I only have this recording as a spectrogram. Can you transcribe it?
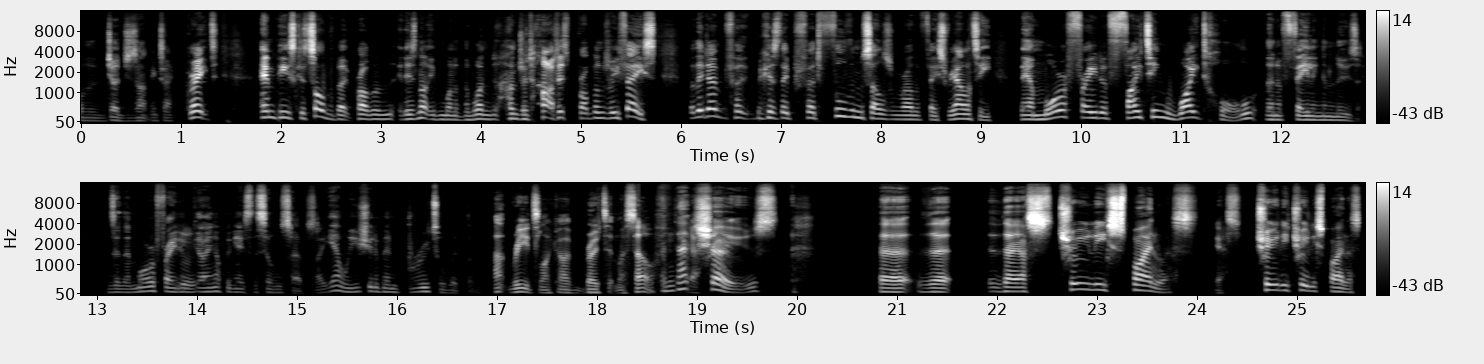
Although the judges aren't exactly great. MPs could solve the boat problem. It is not even one of the 100 hardest problems we face, but they don't prefer, because they prefer to fool themselves and rather face reality. They are more afraid of fighting Whitehall than of failing and losing. And they're more afraid of Hmm. going up against the civil service. Like, yeah, well, you should have been brutal with them. That reads like I wrote it myself. And that Yeah. shows uh, that they are truly spineless. Yes. Truly, truly spineless.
